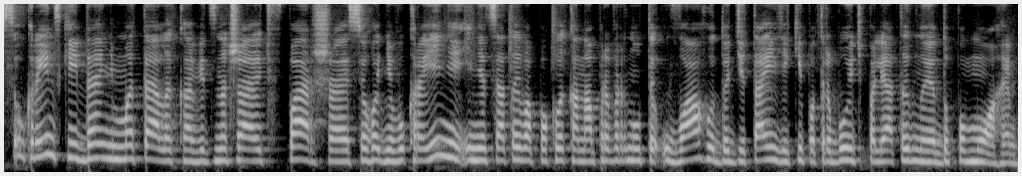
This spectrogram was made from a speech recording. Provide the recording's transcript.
Всеукраїнський день метелика відзначають вперше сьогодні в Україні. Ініціатива покликана привернути увагу до дітей, які потребують паліативної допомоги.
